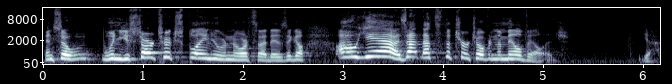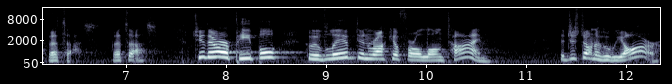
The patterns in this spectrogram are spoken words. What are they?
And so when you start to explain who Northside is, they go, oh, yeah, is that, that's the church over in the Mill Village. Yeah, that's us. That's us. See, there are people who have lived in Rock Hill for a long time that just don't know who we are.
